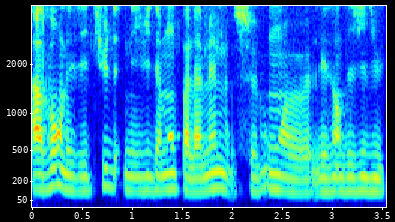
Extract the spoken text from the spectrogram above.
avant les études, n'est évidemment pas la même selon les individus.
